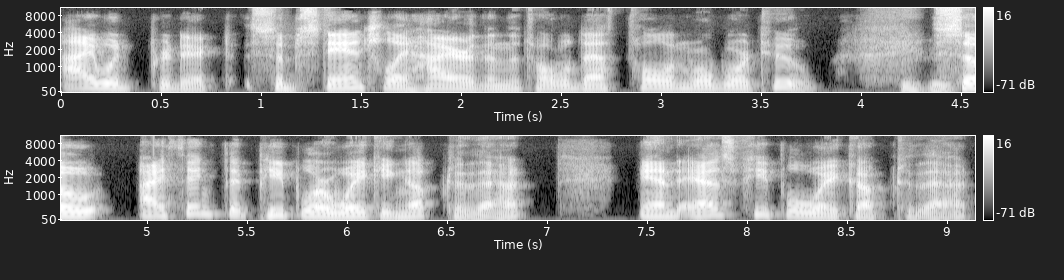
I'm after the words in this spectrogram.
I would predict, substantially higher than the total death toll in World War II. Mm-hmm. So I think that people are waking up to that. And as people wake up to that,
